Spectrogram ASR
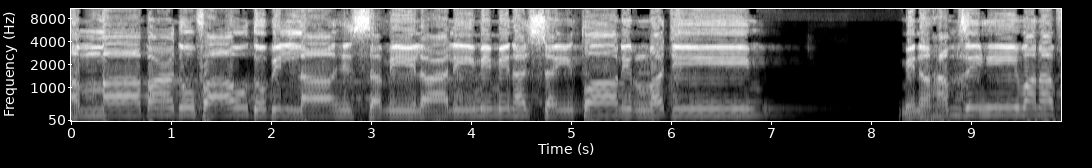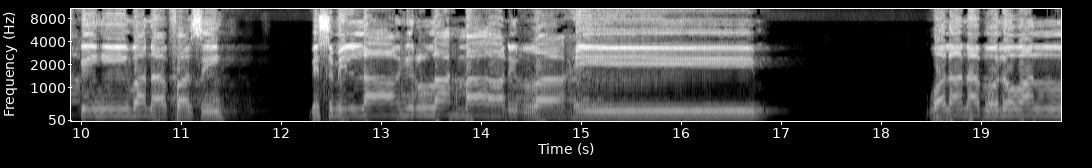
أما بعد، فأعوذ بالله السميع العليم من الشيطان الرجيم. من همزه ونفكه ونفسه. بسم الله الرحمن الرحيم. ولنبلونكم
